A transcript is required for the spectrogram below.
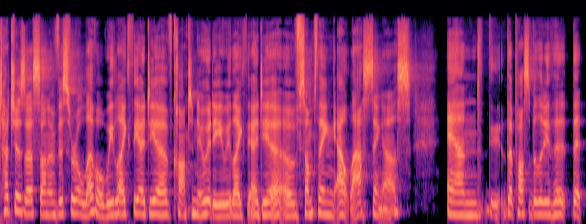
touches us on a visceral level. We like the idea of continuity. We like the idea of something outlasting us and the, the possibility that that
